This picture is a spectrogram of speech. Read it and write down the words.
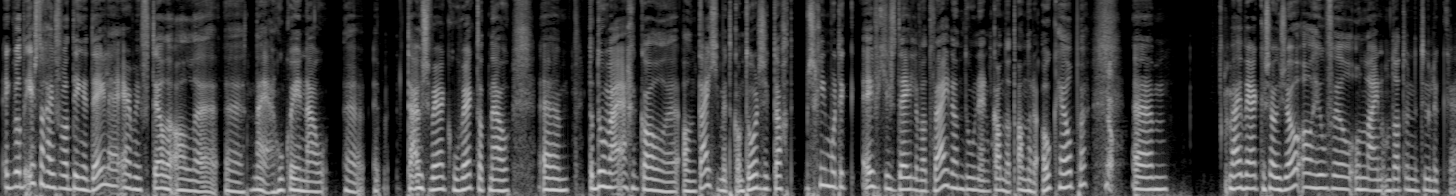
Ik wilde eerst nog even wat dingen delen. Erwin vertelde al, uh, uh, nou ja, hoe kun je nou uh, thuiswerken? Hoe werkt dat nou? Um, dat doen wij eigenlijk al, al een tijdje met kantoor. Dus ik dacht, misschien moet ik eventjes delen wat wij dan doen en kan dat anderen ook helpen. Ja. Um, wij werken sowieso al heel veel online, omdat we natuurlijk uh,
